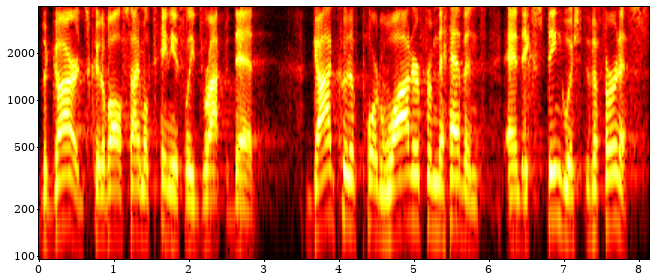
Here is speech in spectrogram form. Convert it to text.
The guards could have all simultaneously dropped dead. God could have poured water from the heavens and extinguished the furnace.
